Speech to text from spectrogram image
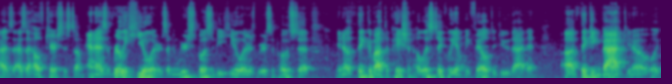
as as a healthcare system and as really healers. I mean, we were supposed to be healers. We were supposed to you know think about the patient holistically, and we failed to do that. And uh, thinking back, you know, like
